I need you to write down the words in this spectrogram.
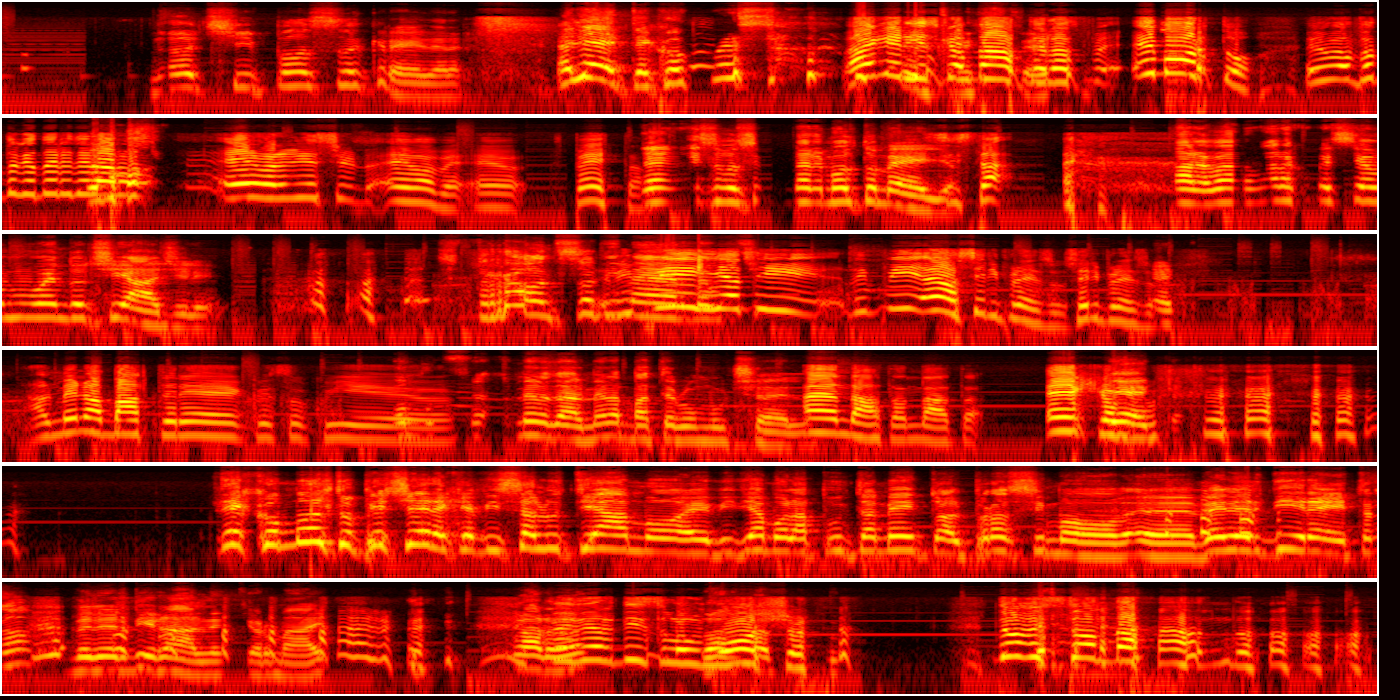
Non ci posso credere. E niente, con questo... Ma che riesco a batterla? aspe- È morto! E mi ha fatto cadere della ro... E non riesco... E vabbè, eh, aspetta. Eh, adesso possiamo andare molto meglio. Si sta... Guarda, guarda, guarda come stiamo muovendoci agili. Stronzo di merda. Ripigliati! Ripigli... Ah, si è ripreso, si è ripreso. Eh. Almeno a battere questo qui... eh. Almeno dai, almeno a battere un uccello. È andata, è andata. Ecco. Ed è con molto piacere che vi salutiamo e vi diamo l'appuntamento al prossimo eh, venerdì retro. Venerdì rallenti ormai. Guarda. Venerdì slow Guarda. motion. Dove sto andando?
